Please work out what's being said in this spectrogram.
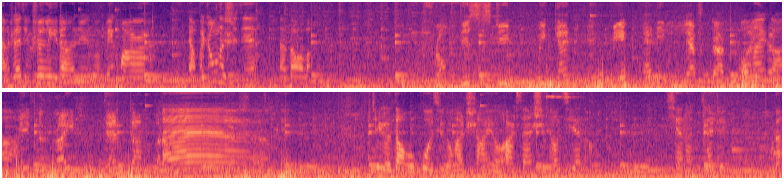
打车挺顺利的，这个没花两分钟的时间打到了。From this street, we can't make any left turn. Oh my God. Make right, then come around. 哎，OK，这个到我过去的话，至少有二三十条街呢。天哪，你看这堵的，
